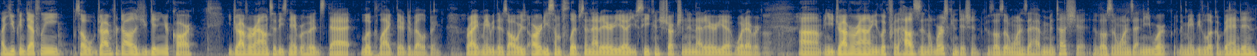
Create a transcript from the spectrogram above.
Like you can definitely so driving for dollars. You get in your car, you drive around to these neighborhoods that look like they're developing right? Maybe there's always already some flips in that area. You see construction in that area, whatever. Okay. um, and you drive around, you look for the houses in the worst condition because those are the ones that haven't been touched yet. Those are the ones that need work. Or they maybe look abandoned.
